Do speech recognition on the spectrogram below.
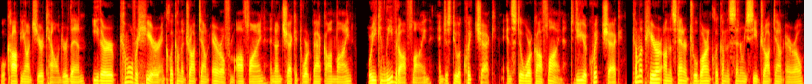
will copy onto your calendar. Then either come over here and click on the drop down arrow from offline and uncheck it to work back online, or you can leave it offline and just do a quick check and still work offline. To do your quick check, come up here on the standard toolbar and click on the send and receive drop down arrow.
